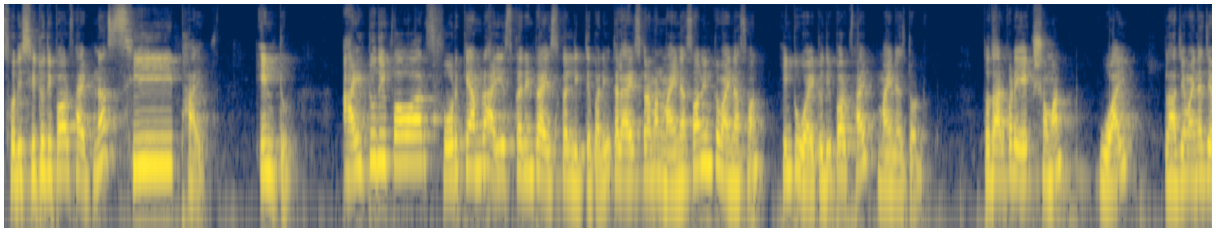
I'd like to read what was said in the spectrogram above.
sorry c to the power five না c five into i to the power ফোরকে আমরা i square into i square লিখতে পারি। তাহলে আই স্কোয়ার মান minus one into minus one into y to the power five minus dot তো তারপরে এক্স সমান ওয়াই প্লাজে মাইনাসে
